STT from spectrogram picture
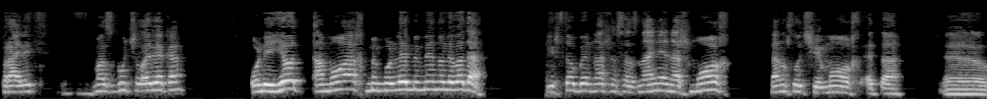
править в мозгу человека. Улиет амоах мемуле мимену левада. И чтобы наше сознание, наш мох, в данном случае мох это, э,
